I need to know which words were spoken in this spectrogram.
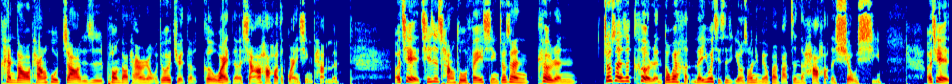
看到台湾护照，就是碰到台湾人，我就会觉得格外的想要好好的关心他们。而且，其实长途飞行，就算客人，就算是客人都会很累，因为其实有时候你没有办法真的好好的休息。而且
